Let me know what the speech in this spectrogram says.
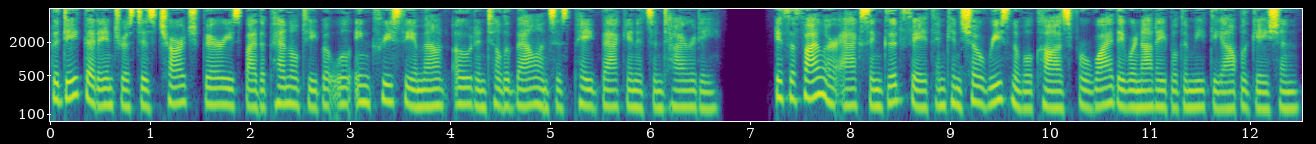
The date that interest is charged varies by the penalty but will increase the amount owed until the balance is paid back in its entirety. If the filer acts in good faith and can show reasonable cause for why they were not able to meet the obligation,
